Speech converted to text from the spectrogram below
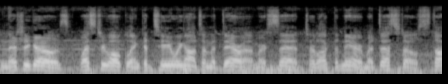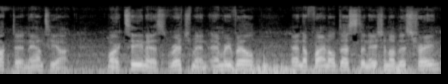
And there she goes, West to Oakland, continuing on to Madera, Merced, near Modesto, Stockton, Antioch, Martinez, Richmond, Emeryville, and the final destination of this train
